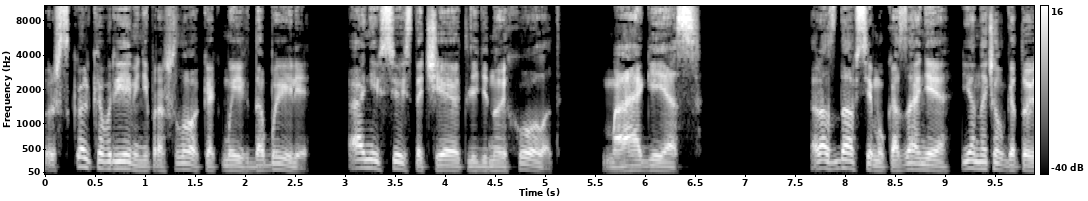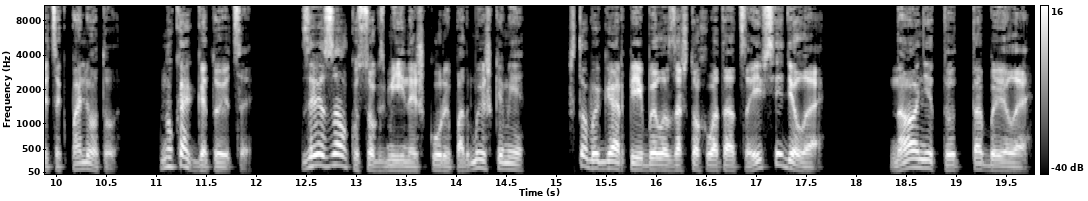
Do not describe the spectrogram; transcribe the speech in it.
Уж сколько времени прошло, как мы их добыли, а они все источают ледяной холод. Магиас! Раздав всем указания, я начал готовиться к полету. Ну как готовиться? Завязал кусок змеиной шкуры под мышками, чтобы гарпии было за что хвататься, и все дела. Но не тут-то было.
